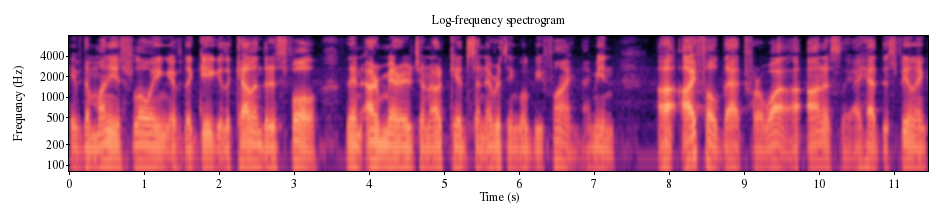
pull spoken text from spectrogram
if the money is flowing, if the gig, the calendar is full, then our marriage and our kids and everything will be fine. I mean, uh, I felt that for a while. Uh, honestly, I had this feeling.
